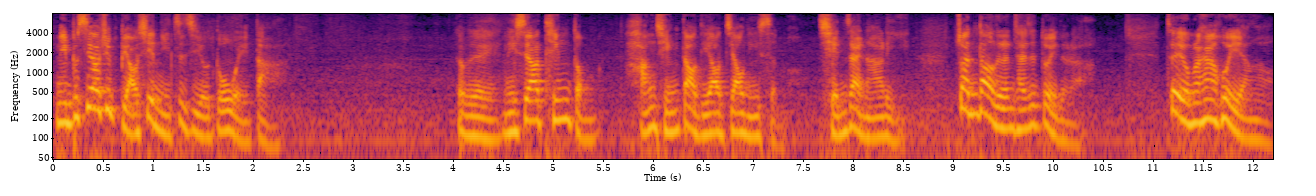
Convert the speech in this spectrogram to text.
你不是要去表现你自己有多伟大，对不对？你是要听懂行情到底要教你什么，钱在哪里，赚到的人才是对的啦。这里我们来看惠阳哦，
